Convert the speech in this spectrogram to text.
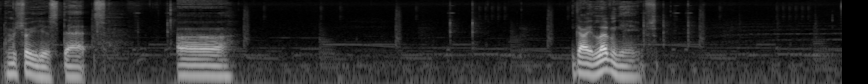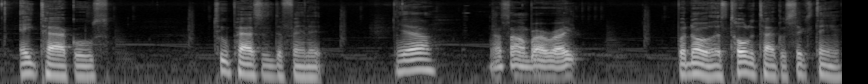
let me show you his stats. Uh, he got 11 games, eight tackles, two passes defended, yeah, that sounds about right. But no, that's total tackle 16.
